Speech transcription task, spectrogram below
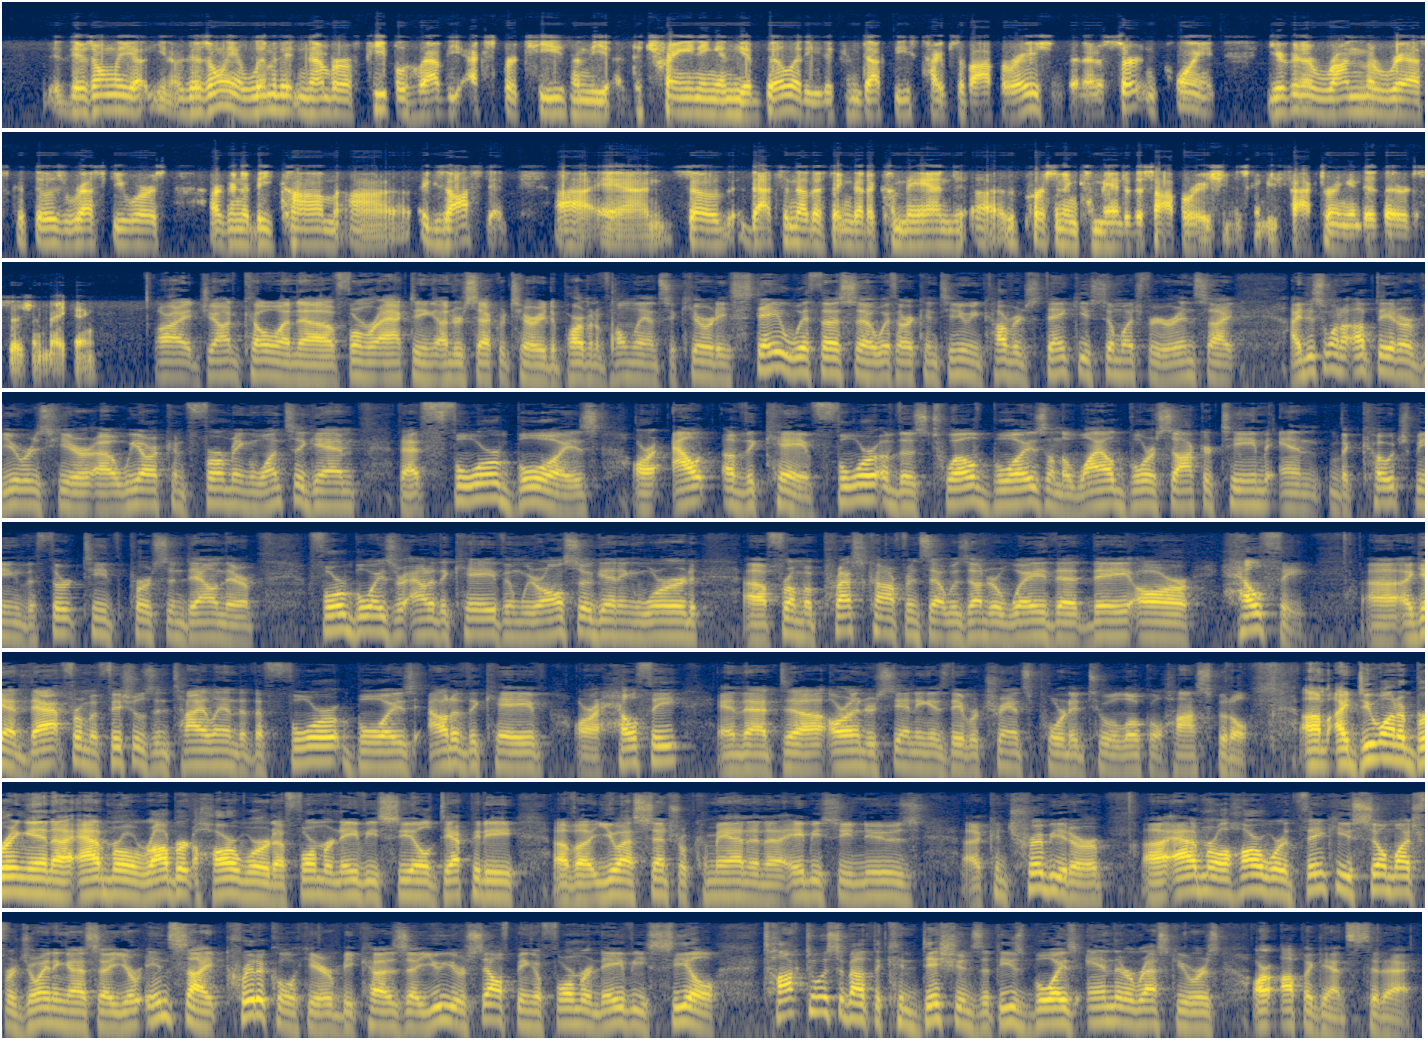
there's only a, you know there's only a limited number of people who have the expertise and the the training and the ability to conduct these types of operations. And at a certain point, you're going to run the risk that those rescuers are going to become uh, exhausted. Uh, and so that's another thing that a command, uh, the person in command of this operation, is going to be factoring into their decision making. All right, John Cohen, uh, former acting undersecretary, Department of Homeland Security. Stay with us uh, with our continuing coverage. Thank you so much for your insight. I just want to update our viewers here. Uh, we are confirming once again that four boys are out of the cave. Four of those 12 boys on the Wild Boar soccer team, and the coach being the 13th person down there. Four boys are out of the cave, and we're also getting word uh, from a press conference that was underway that they are healthy. Uh, again, that from officials in Thailand that the four boys out of the cave are healthy and that uh, our understanding is they were transported to a local hospital. Um, I do want to bring in uh, Admiral Robert Harward, a former Navy SEAL, deputy of uh, U.S. Central Command and an ABC News uh, contributor. Uh, Admiral Harward, thank you so much for joining us. your insight critical here because you yourself, being a former Navy SEAL, talk to us about the conditions that these boys and their rescuers are up against today.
